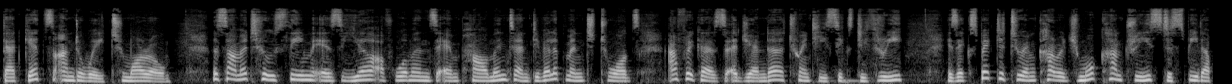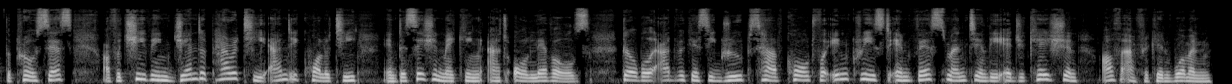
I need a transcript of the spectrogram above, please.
that gets underway tomorrow. The summit, whose theme is Year of Women's Empowerment and Development towards Africa's Agenda 2063, is expected to encourage more countries to speed up the process of achieving gender parity and equality in decision making at all levels. Global advocacy groups have called for increased investment in the education of African women.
